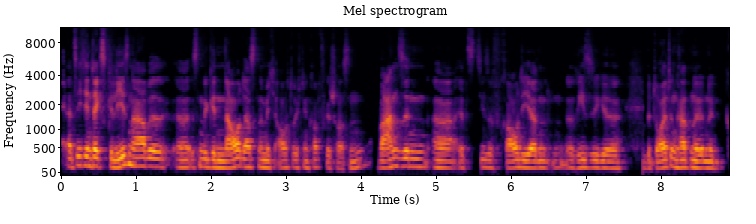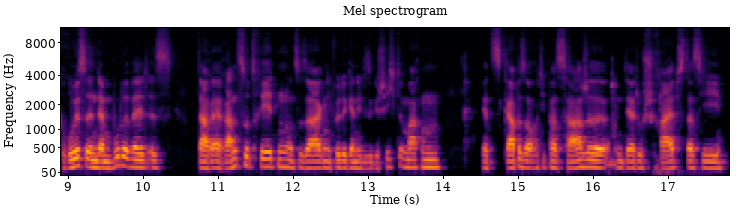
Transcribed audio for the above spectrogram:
als ich den Text gelesen habe, äh, ist mir genau das nämlich auch durch den Kopf geschossen. Wahnsinn, äh, jetzt diese Frau, die ja eine riesige Bedeutung hat, eine, eine Größe in der Modewelt ist, da heranzutreten und zu sagen, ich würde gerne diese Geschichte machen Jetzt gab es auch die Passage, in der du schreibst, dass sie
